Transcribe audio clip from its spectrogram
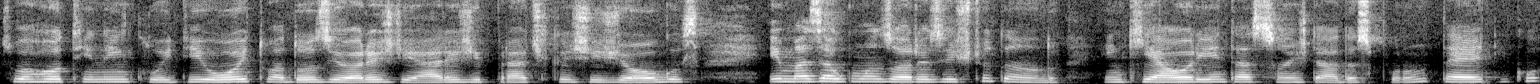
Sua rotina inclui de 8 a 12 horas diárias de práticas de jogos e mais algumas horas estudando, em que há orientações dadas por um técnico,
